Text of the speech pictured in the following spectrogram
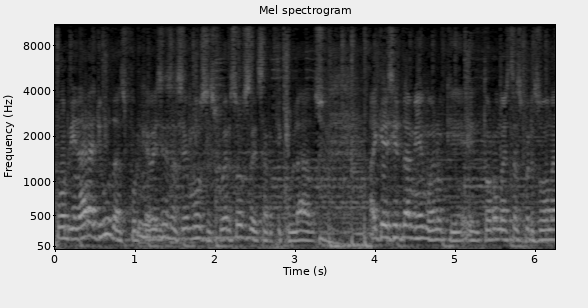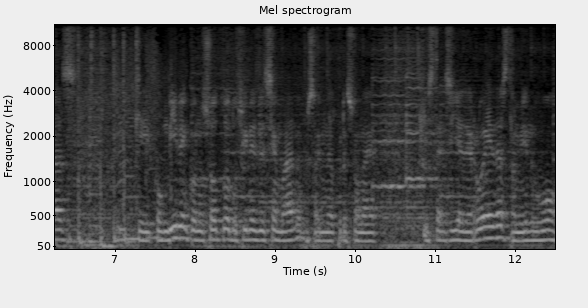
coordinar ayudas porque a veces hacemos esfuerzos desarticulados. Hay que decir también, bueno, que en torno a estas personas que conviven con nosotros los fines de semana, pues hay una persona que está en silla de ruedas, también hubo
